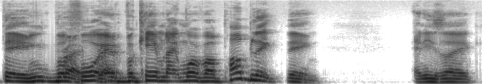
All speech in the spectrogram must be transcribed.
thing before right. it became like more of a public thing. And he's like,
